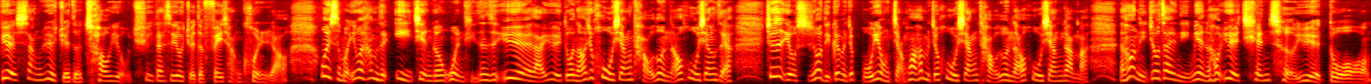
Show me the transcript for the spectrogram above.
越上越觉得超有趣，但是又觉得非常。困扰，为什么？因为他们的意见跟问题真的是越来越多，然后就互相讨论，然后互相怎就是有时候你根本就不用讲话，他们就互相讨论，然后互相干嘛？然后你就在里面，然后越牵扯越多，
